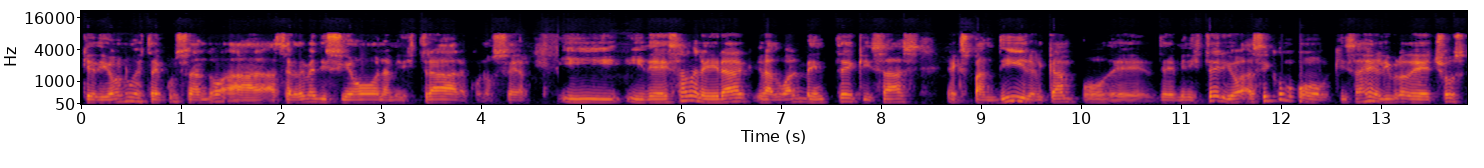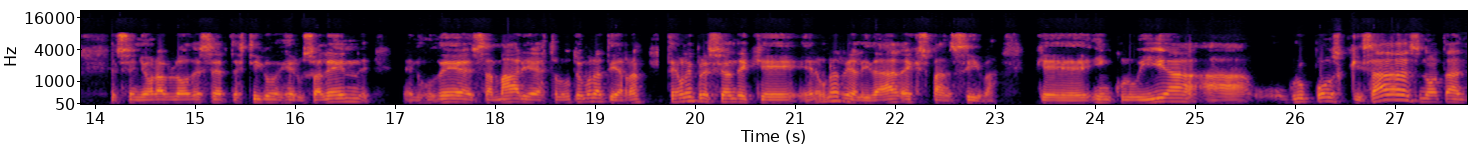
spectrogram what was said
que Dios nos está impulsando a, hacer de bendición, a ministrar, a conocer. Y, y de esa manera, gradualmente, quizás expandir el campo de, ministerio, así como quizás en el libro de Hechos el Señor habló de ser testigo en Jerusalén, en Judea, en Samaria hasta el último de la tierra, tengo la impresión de que era una realidad expansiva que incluía a grupos quizás no tan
